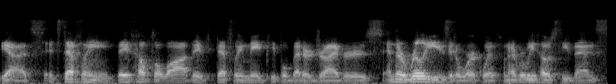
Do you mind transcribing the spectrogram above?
yeah, it's it's definitely they've helped a lot. They've definitely made people better drivers, and they're really easy to work with. Whenever we host events,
